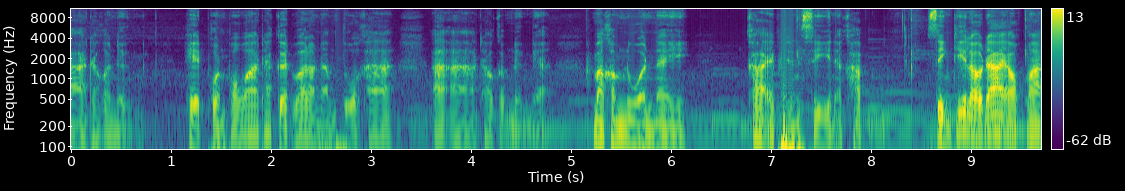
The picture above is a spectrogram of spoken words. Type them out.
RR เท่ากับ 1 เหตุผลเพราะว่าถ้าเกิดว่าเรานำตัวค่า RR เท่ากับ1เนี่ยมาคำนวณใน ค่า expectancy นะครับ สิ่งที่เราได้ออกมา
